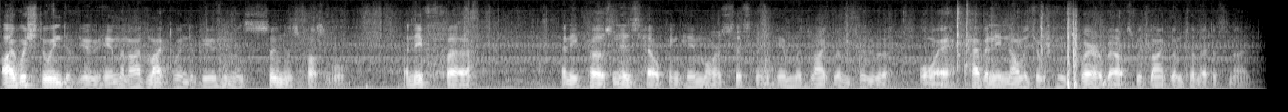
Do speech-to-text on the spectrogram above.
I wish to interview him, and I'd like to interview him as soon as possible. And if uh, any person is helping him or assisting him, would like them to, uh, or have any knowledge of his whereabouts, would like them to let us know.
